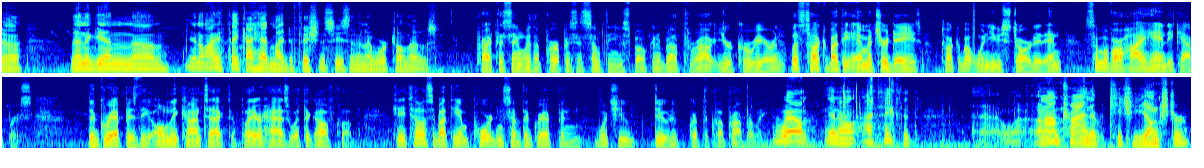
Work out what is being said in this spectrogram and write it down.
uh, then again, um, you know, I think I had my deficiencies, and then I worked on those. Practicing with a purpose is something you've spoken about throughout your career. And let's talk about the amateur days, talk about when you started, and some of our high handicappers. The grip is the only contact a player has with the golf club. Can you tell us about the importance of the grip and what you do to grip the club properly? Well, you know, I think that uh, when I'm trying to teach a youngster,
